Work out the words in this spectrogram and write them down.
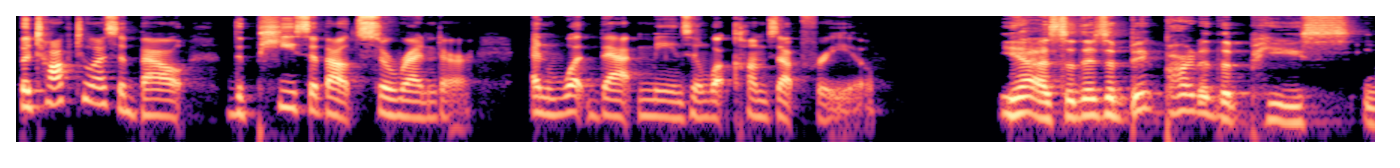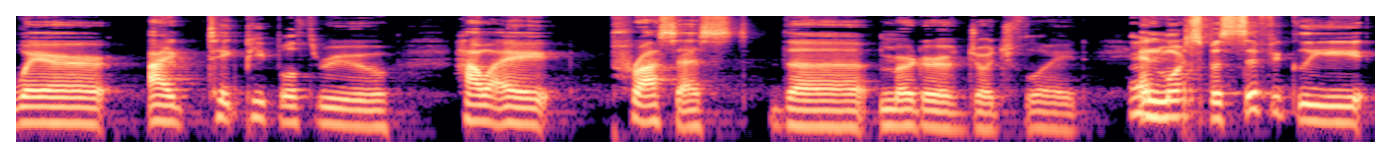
But talk to us about the piece about surrender and what that means and what comes up for you. Yeah so there's a big part of the piece where i take people through how i processed the murder of George Floyd, mm. and more specifically,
